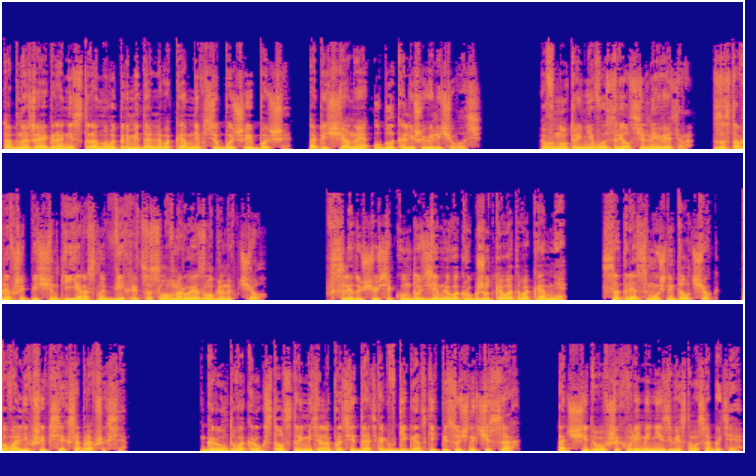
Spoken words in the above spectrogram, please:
обнажая грани странного пирамидального камня все больше и больше, а песчаное облако лишь увеличивалось. Внутри него зрел сильный ветер, заставлявший песчинки яростно вихриться, словно рой озлобленных пчел. В следующую секунду землю вокруг жутковатого камня сотряс мощный толчок, поваливший всех собравшихся. Грунт вокруг стал стремительно проседать, как в гигантских песочных часах, отсчитывавших время неизвестного события.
